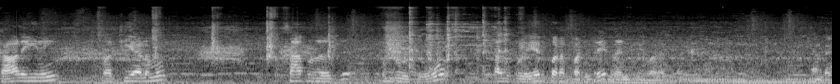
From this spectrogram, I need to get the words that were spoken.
காலையிலையும் மத்தியானமும் சாப்பிட்றதுக்கு கொண்டு வந்துடுவோம் அதுக்குள்ள ஏற்பாடு பண்ணுறேன் நன்றி வணக்கம். நன்றி.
